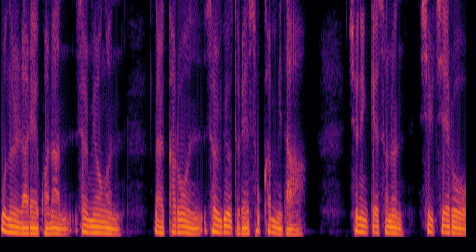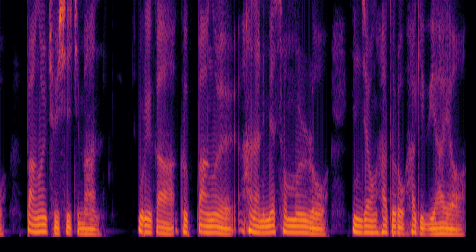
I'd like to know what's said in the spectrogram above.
오늘날에 관한 설명은 날카로운 설교들에 속합니다. 주님께서는 실제로 빵을 주시지만 우리가 그 빵을 하나님의 선물로 인정하도록 하기 위하여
